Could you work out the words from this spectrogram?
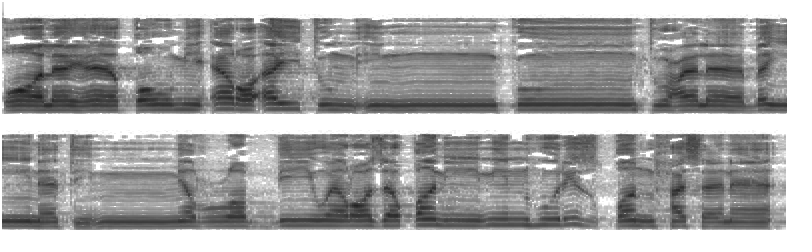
قال يا قوم ارايتم ان كنت على بينه من ربي ورزقني منه رزقا حسنا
